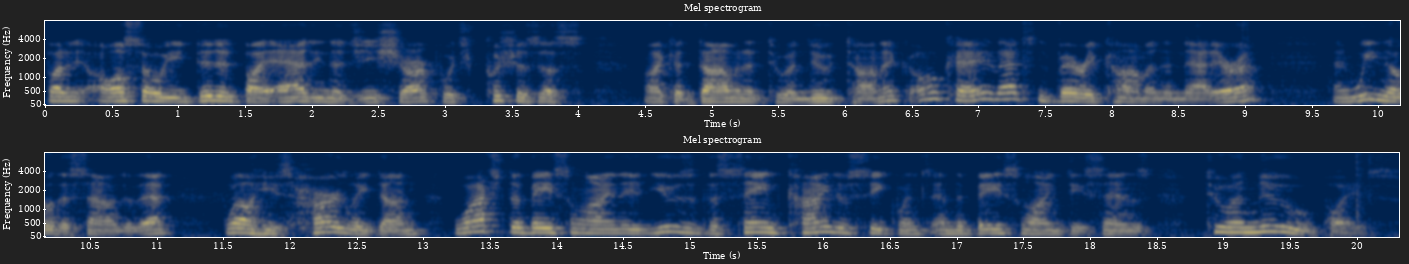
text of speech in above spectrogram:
but also he did it by adding a G sharp, which pushes us like a dominant to a new tonic. Okay, that's very common in that era, and we know the sound of that. Well, he's hardly done. Watch the bass line. It uses the same kind of sequence, and the bass line descends to a new place.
